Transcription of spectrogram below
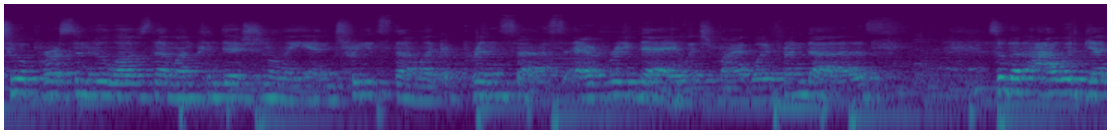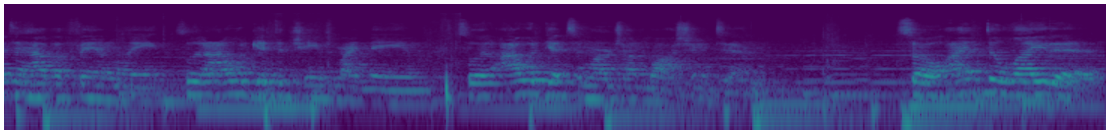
to a person who loves them unconditionally and treats them like a princess every day, which my boyfriend does so that I would get to have a family, so that I would get to change my name, so that I would get to march on Washington. So I'm delighted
